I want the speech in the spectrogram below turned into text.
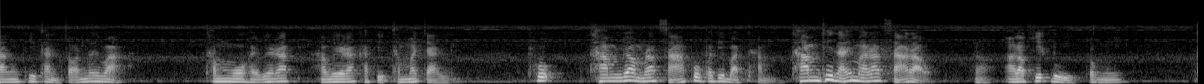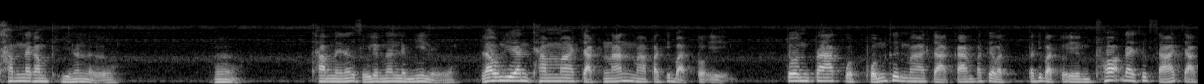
ดังที่ท่านสอนไว้ว่าธรรมโมหเวรัก หเวรคติธรรมใจผู้ธรรมย่อมรักษาผู้ปฏิบัติธรรมธรรมที่ไหนมารักษาเราเอาเราคิดดูตรงนี้ธรรมในคำพีนั่นเหรอทำในหนังสือเล่มนั้นเล่มนี้เหรอเราเรียนทำมาจากนั้นมาปฏิบัติตัวเอง จนปรากฏผลขึ้นมาจากการปฏิบัติปฏิบัติตัวเอง เพราะได้ศึกษาจาก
